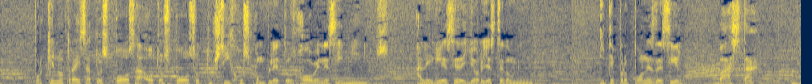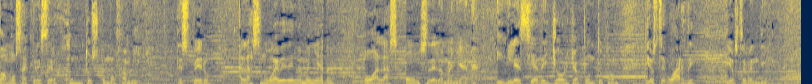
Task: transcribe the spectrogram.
¿Por qué no traes a tu esposa o tu esposo, tus hijos completos, jóvenes y niños, a la iglesia de Georgia este domingo? Y te propones decir, basta, vamos a crecer juntos como familia. Te espero a las 9 de la mañana o a las 11 de la mañana. Iglesiadegeorgia.com. Dios te guarde, Dios te bendiga.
